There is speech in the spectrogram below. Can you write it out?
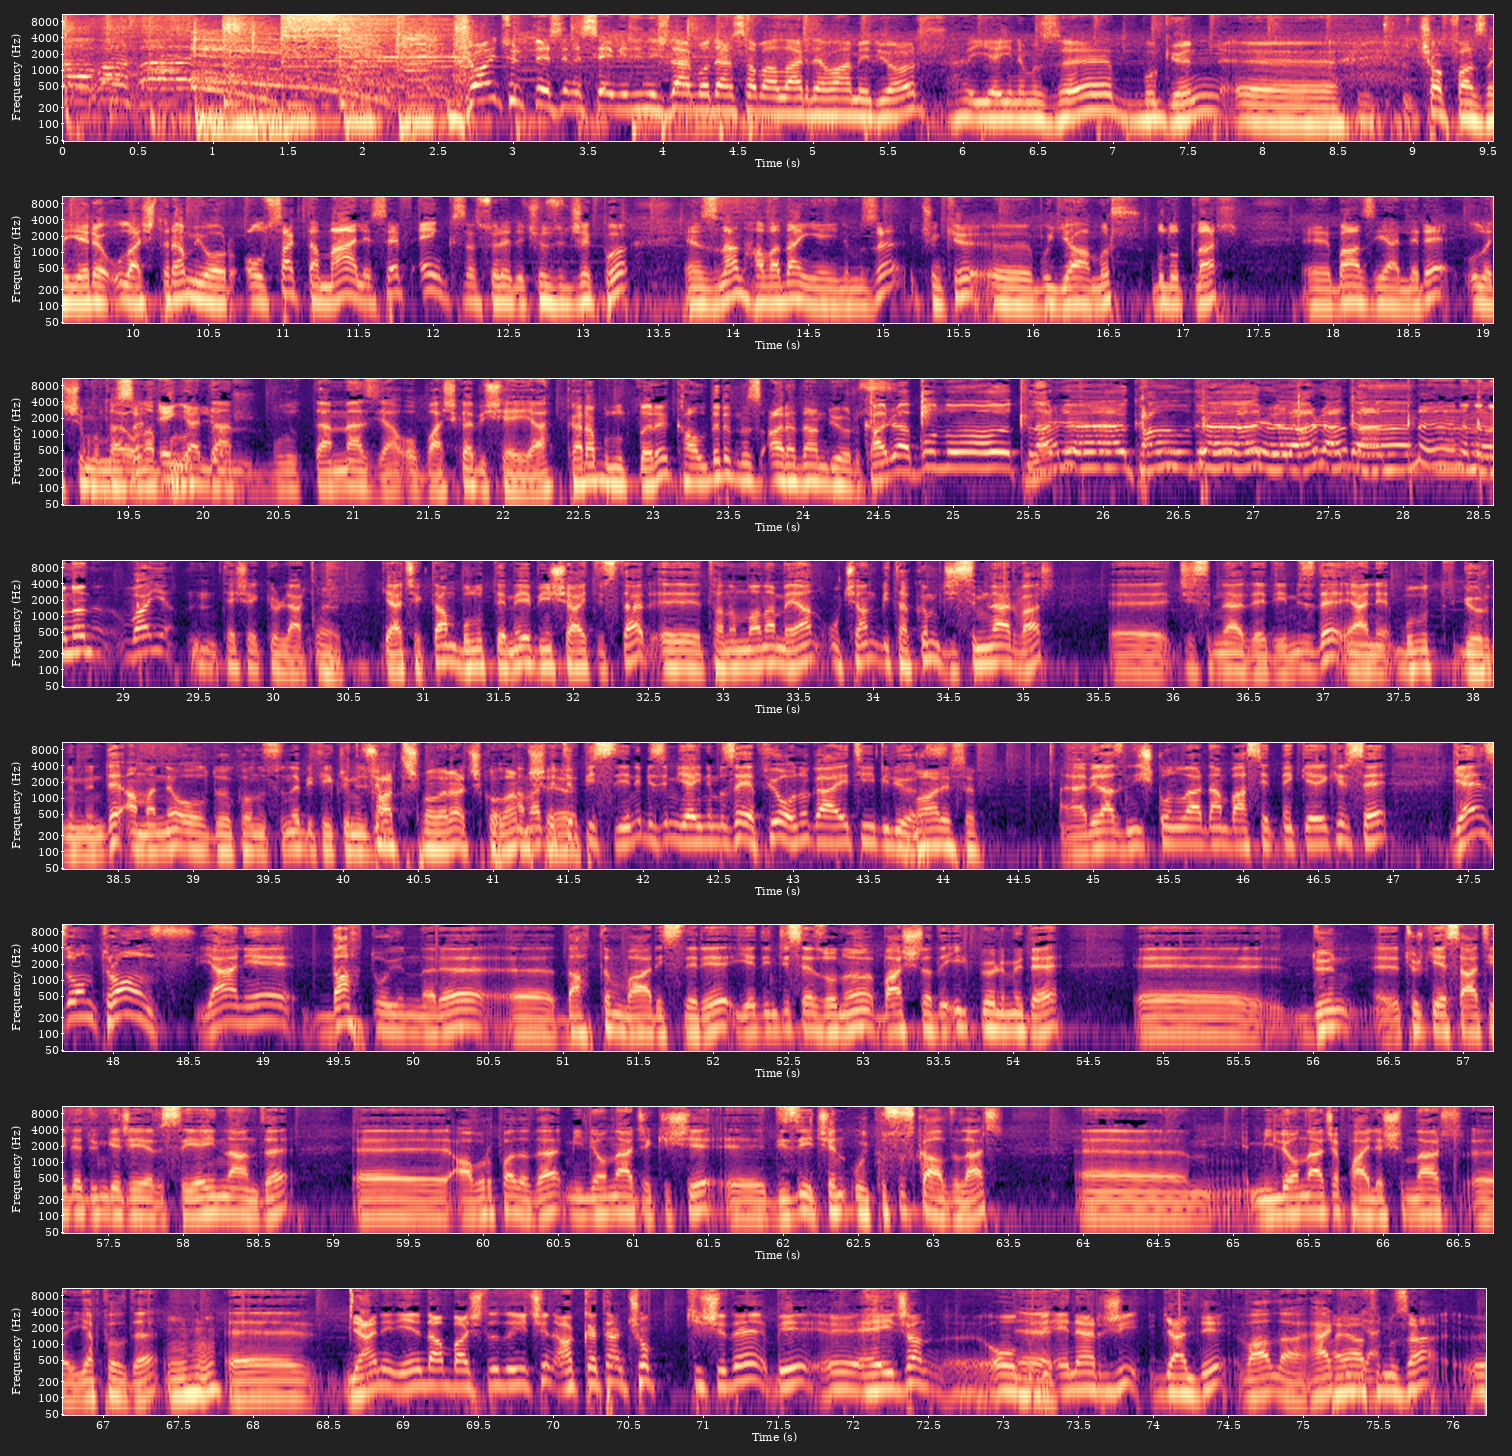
Sabahlar Joy Türk'tesiniz sevgili dinleyiciler Modern Sabahlar devam ediyor. Yayınımızı bugün e, çok fazla yere ulaştıramıyor olsak da maalesef en kısa sürede çözülecek bu. En azından havadan yayınımızı. Çünkü e, bu yağmur, bulutlar e, bazı yerlere Tabii ulaşımımızı ona bulut, engelliyor. den, bulut denmez ya o başka bir şey ya. Kara bulutları kaldırınız aradan diyoruz. Kara bulutları kaldır aradan. Vay Teşekkürler. Evet. Gerçekten bulut demeye bin şahit ister. Ee, tanımlanamayan uçan bir takım cisimler var. Ee, cisimler dediğimizde yani bulut görünümünde ama ne olduğu konusunda bir fikrimiz yok. Tartışmalara açık olan Ama bir şey. bütün evet. pisliğini bizim yayınımıza yapıyor onu gayet iyi biliyoruz. Maalesef. Ee, biraz niş konulardan bahsetmek gerekirse Gens on Thrones yani Daht oyunları e, Daht'ın varisleri 7. sezonu başladı ilk bölümü de e, dün e, Türkiye saatiyle dün gece yarısı yayınlandı. E, Avrupa'da da milyonlarca kişi e, dizi için uykusuz kaldılar. E, milyonlarca paylaşımlar e, yapıldı. E, Yani yeniden başladığı için hakikaten çok kişide bir e, heyecan oldu, Evet. bir enerji geldi Valla hayatımıza. E,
